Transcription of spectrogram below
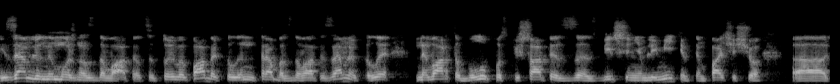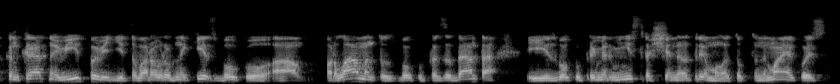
І землю не можна здавати. Це той випадок, коли не треба здавати землю, коли не варто було поспішати з збільшенням лімітів. Тим паче, що е, конкретної відповіді товаровиробники з боку е, парламенту, з боку президента і з боку прем'єр-міністра ще не отримали. Тобто немає якогось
